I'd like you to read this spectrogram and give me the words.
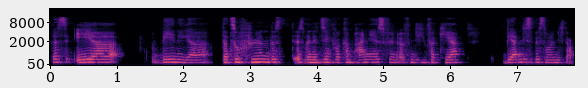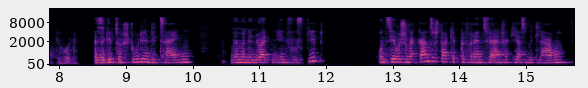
das eher weniger dazu führen, dass es, wenn jetzt irgendwo Kampagne ist für den öffentlichen Verkehr, werden diese Personen nicht abgeholt. Also gibt es auch Studien, die zeigen, wenn man den Leuten Infos gibt und sie aber schon eine ganz starke Präferenz für ein Verkehrsmittel haben,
